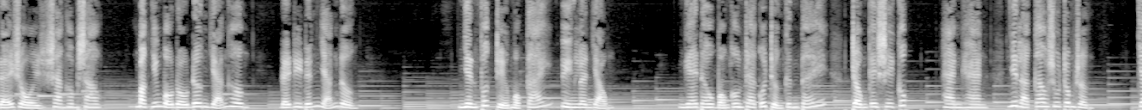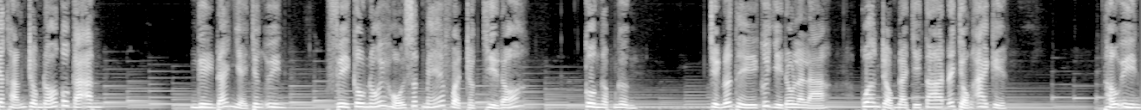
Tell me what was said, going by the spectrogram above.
Để rồi sang hôm sau mặc những bộ đồ đơn giản hơn để đi đến giảng đường. Nhìn Phất Triệu một cái, Uyên lên giọng. Nghe đâu bọn con trai của trường kinh tế trồng cây si cúc hàng hàng như là cao su trong rừng. Chắc hẳn trong đó có cả anh. Nghi đá nhẹ chân Uyên vì câu nói hội sách mé và trật gì đó. Cô ngập ngừng. Chuyện đó thì có gì đâu là lạ. Quan trọng là chị ta đã chọn ai kìa. Thảo Uyên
